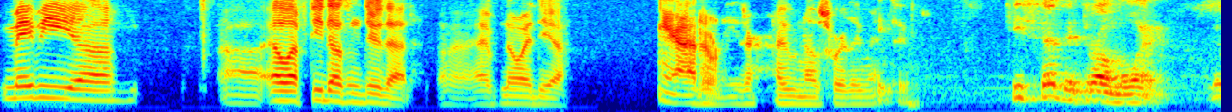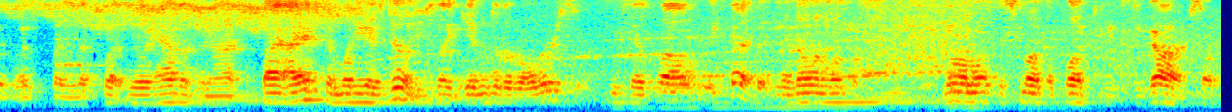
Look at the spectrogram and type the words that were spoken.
maybe uh, uh, LFD doesn't do that. I have no idea. Yeah, I don't either. Who knows where they went to? He said they throw them away. That- that- that- That's what really happens or not. So I I asked him, "What are you guys doing?" He's like, "Give them to the rollers." He says, "Well, we could, but you know, no one wants to. No one wants to smoke a plugged cigar, so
